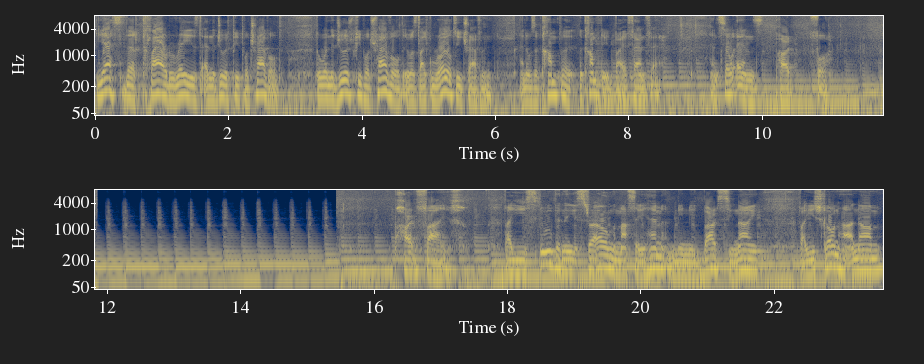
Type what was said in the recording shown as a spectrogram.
Yes, the cloud raised and the Jewish people traveled, but when the Jewish people traveled, it was like royalty traveling, and it was accompanied by a fanfare. And so ends part 4. Part 5. Yisrael mimidbar Sinai, vayishkon ha'anan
